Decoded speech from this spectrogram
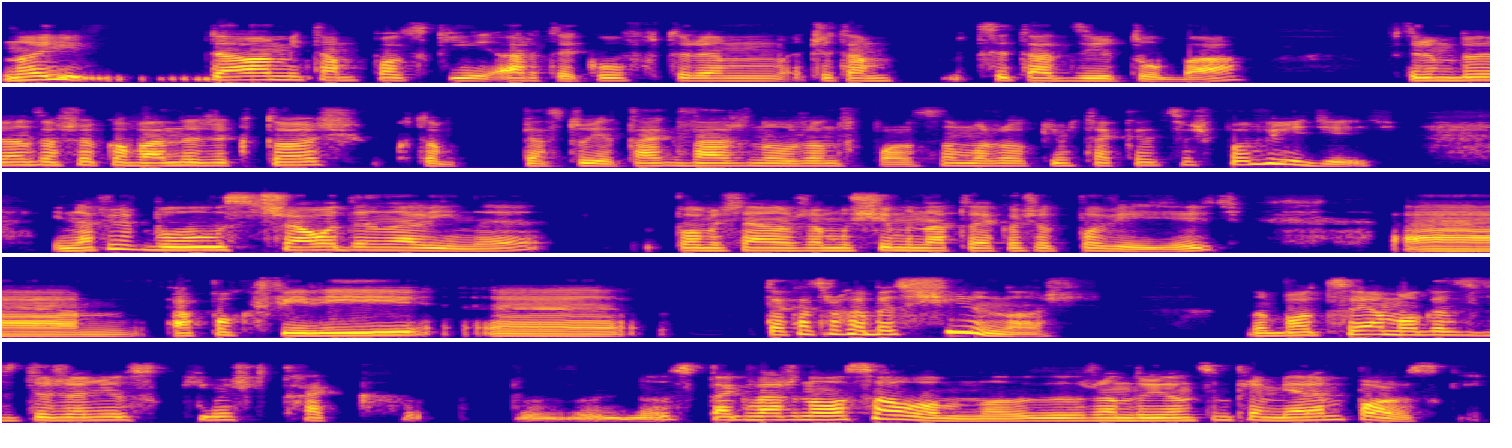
No i dała mi tam polski artykuł, w którym czytam cytat z YouTube'a, w którym byłem zaszokowany, że ktoś, kto piastuje tak ważny urząd w Polsce, może o kimś takie coś powiedzieć. I najpierw był strzał adrenaliny, pomyślałem, że musimy na to jakoś odpowiedzieć, a po chwili e, taka trochę bezsilność. No bo co ja mogę w zderzeniu z kimś tak, no, z tak ważną osobą, no, rządującym premierem Polski.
